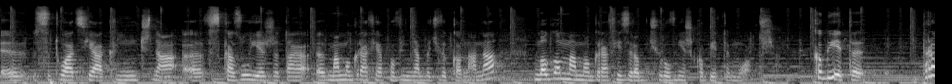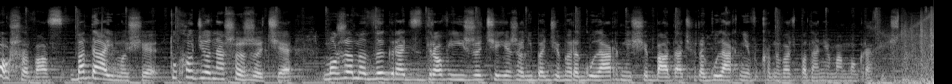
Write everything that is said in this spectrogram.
e, sytuacja kliniczna e, wskazuje, że ta mamografia powinna być wykonana, mogą mamografię zrobić również kobiety młodsze. Kobiety, proszę Was, badajmy się. Tu chodzi o nasze życie. Możemy wygrać zdrowie i życie, jeżeli będziemy regularnie się badać, regularnie wykonywać badania mammograficzne.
